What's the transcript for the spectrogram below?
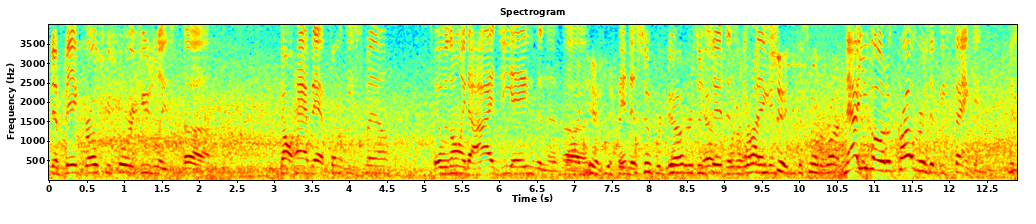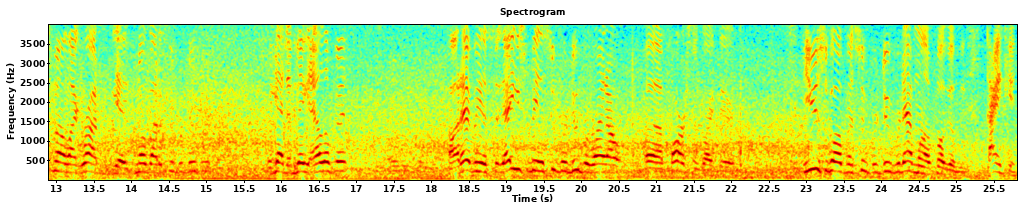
the big grocery stores usually uh, don't have that funky smell? It was only the IGAs and the uh, Uh, yeah, yeah. and the super dupers and Yeah, shit that's be stinking. shit. You can smell the rotten. Now shit. you go to Kroger's, it be stinking. You smell like rotten. Yeah, you know about the super dupers? We got the big elephant. Oh, that be a that used to be a super duper right out uh, Parsons right there. You used to go up in super duper, that motherfucker be stinking.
